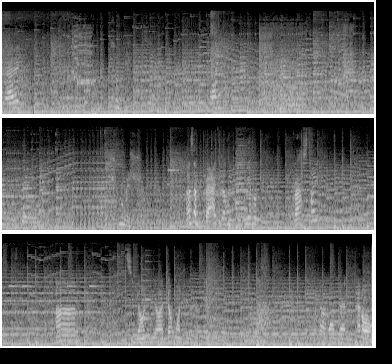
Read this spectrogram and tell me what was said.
Static. Static. That's a bad don't think we have a grass type. Um, see, Yonja. I don't want you to hurt me. Would not want that at all.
